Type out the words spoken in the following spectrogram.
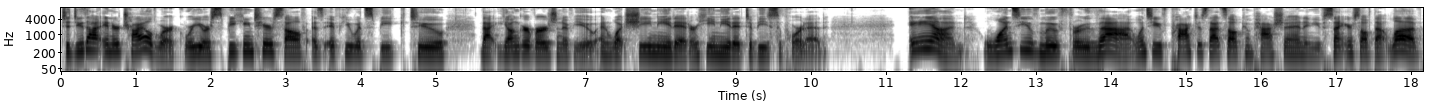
to do that inner child work where you are speaking to yourself as if you would speak to that younger version of you and what she needed or he needed to be supported. And once you've moved through that, once you've practiced that self compassion and you've sent yourself that love,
